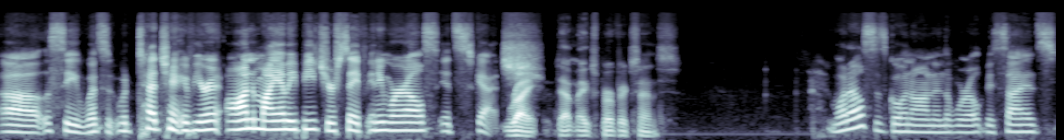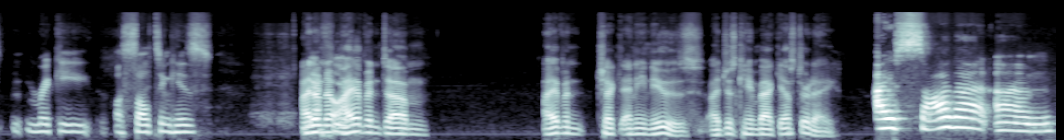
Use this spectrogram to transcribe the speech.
Uh, let's see. What's what Ted Chang? If you're on Miami Beach, you're safe. Anywhere else, it's sketch. Right. That makes perfect sense. What else is going on in the world besides Ricky assaulting his? I don't know. I haven't um I haven't checked any news. I just came back yesterday. I saw that um,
